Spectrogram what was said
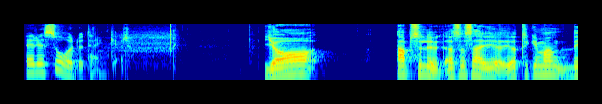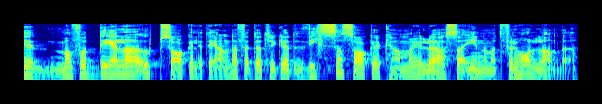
Är det så du tänker? Ja, absolut. Alltså så här, jag, jag tycker man, det, man får dela upp saker lite grann. Därför att jag tycker att vissa saker kan man ju lösa inom ett förhållande.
